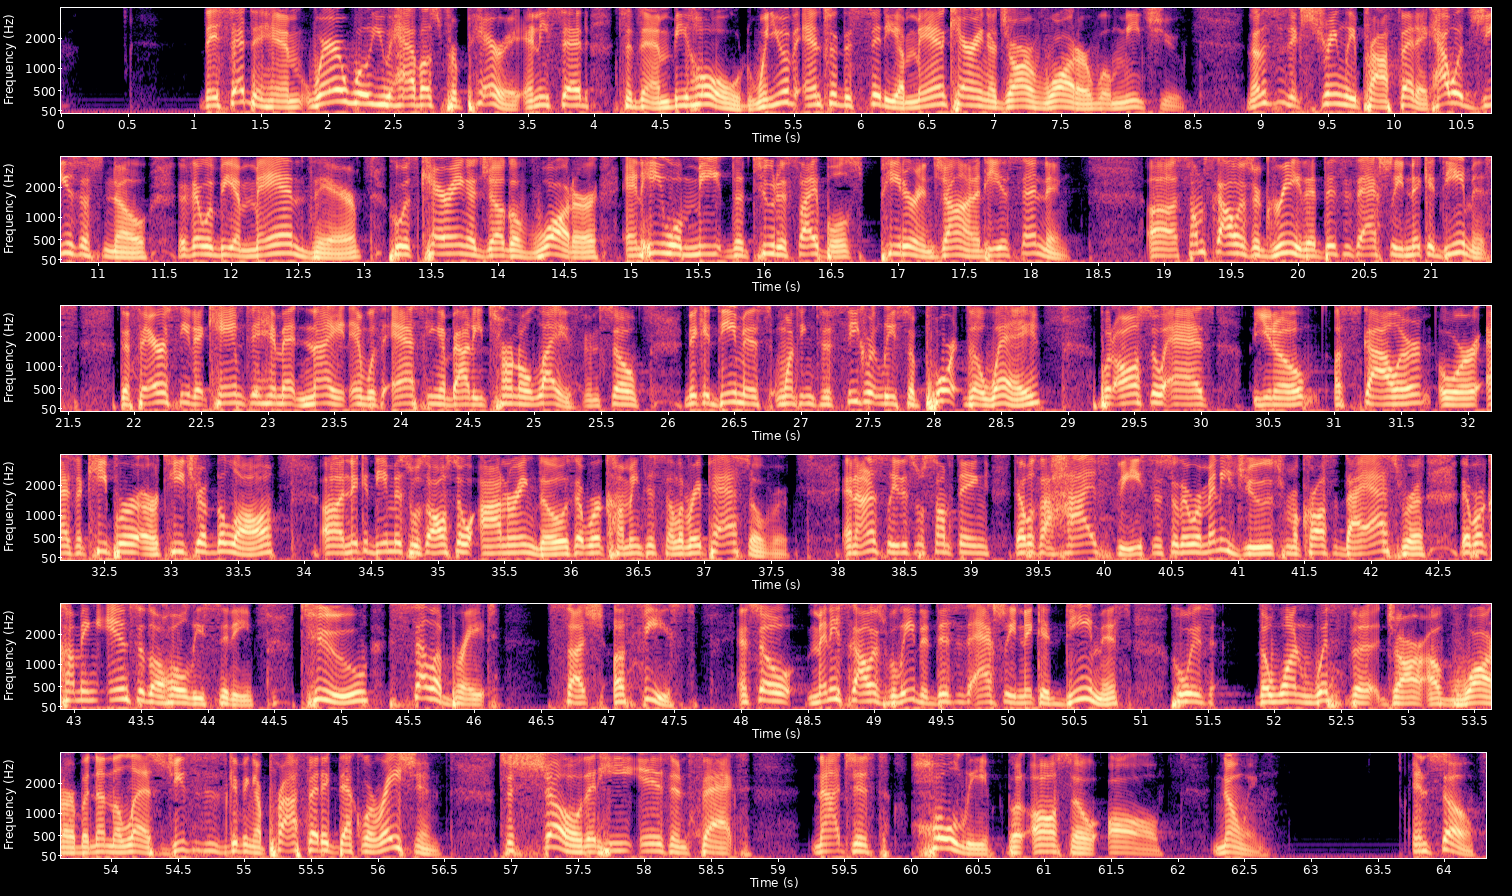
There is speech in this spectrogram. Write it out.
They said to him, Where will you have us prepare it? And he said to them, Behold, when you have entered the city, a man carrying a jar of water will meet you. Now, this is extremely prophetic. How would Jesus know that there would be a man there who is carrying a jug of water and he will meet the two disciples, Peter and John, that he is sending? Uh, some scholars agree that this is actually Nicodemus, the Pharisee that came to him at night and was asking about eternal life. And so Nicodemus, wanting to secretly support the way, but also as you know a scholar or as a keeper or teacher of the law, uh, Nicodemus was also honoring those that were coming to celebrate Passover. And honestly, this was something that was a high feast, and so there were many Jews from across the diaspora that were coming into the holy city to celebrate such a feast. And so many scholars believe that this is actually Nicodemus, who is the one with the jar of water, but nonetheless, Jesus is giving a prophetic declaration to show that he is, in fact, not just holy, but also all knowing. And so,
